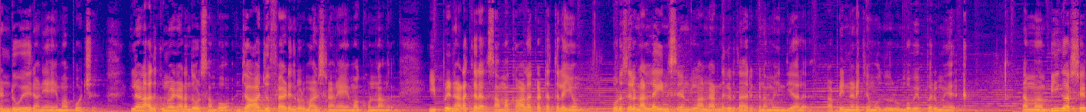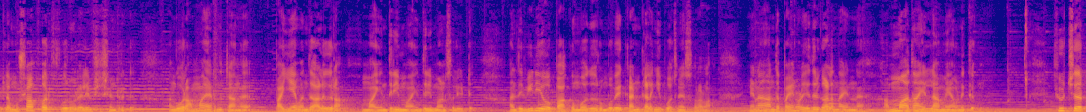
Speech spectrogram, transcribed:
ரெண்டு உயிர் அநியாயமாக போச்சு. இல்லைனா அதுக்கு முன்னாடி நடந்த ஒரு சம்பவம். ஜார்ஜ் ஃப்ளைடுங்கிற ஒரு மனுஷன் அநியாயமாக கொன்னாங்க. இப்படி நடக்கிற சம காலகட்டத்திலையும் ஒரு சில நல்ல இன்சிடெண்ட்லாம் நடந்துக்கிட்டு தான் இருக்குது நம்ம இந்தியாவில் அப்படின்னு நினைக்கும் போது ரொம்பவே பெருமையாக இருக்குது நம்ம பீகார் ஸ்டேட்டில் முஷாஃபர்பூரும் ரயில்வே ஸ்டேஷன் இருக்குது அங்கே ஒரு அம்மா இறந்துட்டாங்க. பையன் வந்து அழுகுறான். அம்மா எந்திரிமா எந்திரிமான்னு சொல்லிட்டு. அந்த வீடியோவை பார்க்கும்போது ரொம்பவே கண் கலங்கி போச்சுன்னே சொல்லலாம். ஏன்னா அந்த பையனோட எதிர்காலம் தான் என்ன? அம்மா தான் எல்லாமே அவனுக்கு. ஃப்யூச்சர்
